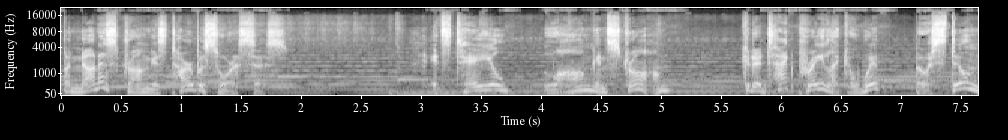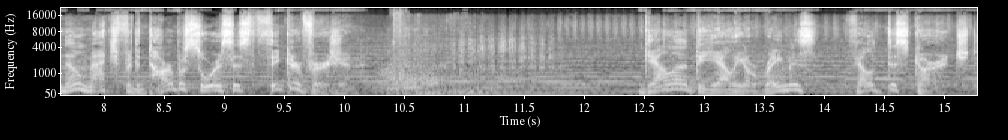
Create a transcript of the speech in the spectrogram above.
but not as strong as Tarbosaurus's. Its tail, long and strong, could attack prey like a whip, but was still no match for the Tarbosaurus's thicker version. Gala the Alioramus felt discouraged.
